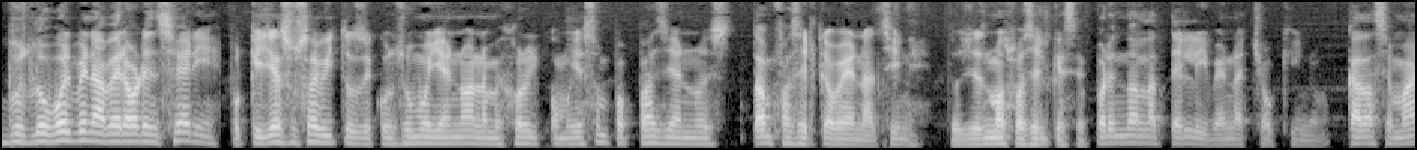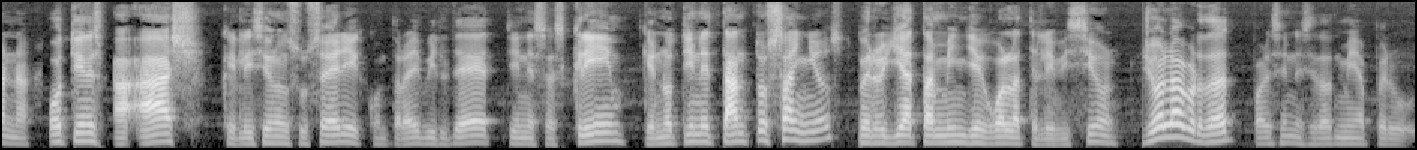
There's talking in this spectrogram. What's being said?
pues lo vuelven a ver ahora en serie, porque ya sus hábitos de consumo ya no, a lo mejor como ya son papás, ya no es tan fácil que vayan al cine. Entonces es más fácil que se prendan la tele y ven a Chucky, ¿no? Cada semana. O tienes a Ash, que le hicieron su serie contra Evil Dead. Tienes a Scream, que no tiene tantos años, pero ya también llegó a la televisión. Yo la verdad, parece necesidad mía, pero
